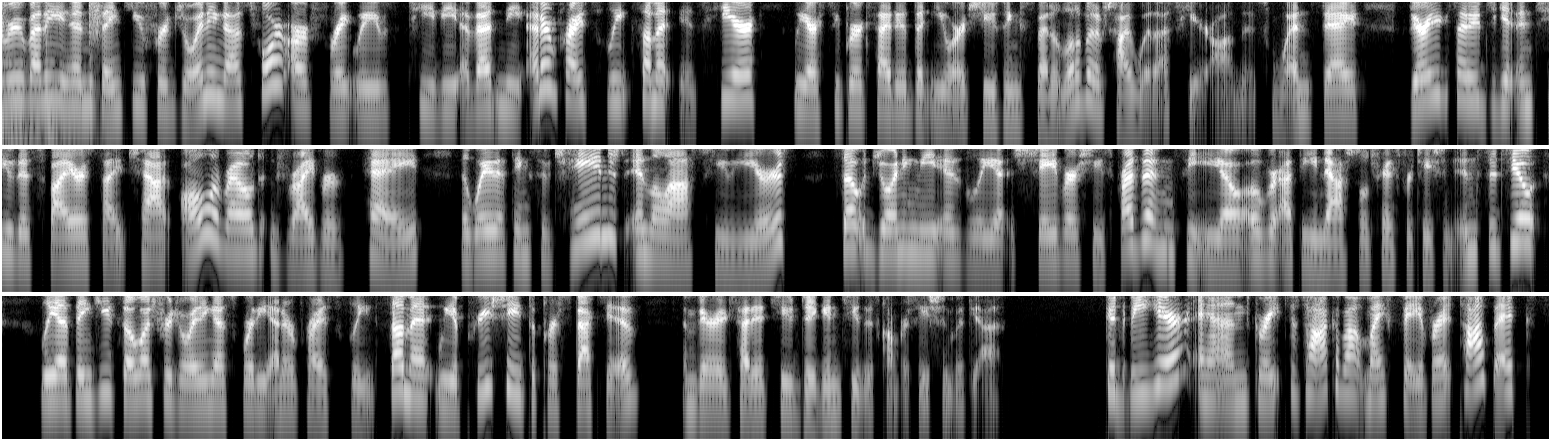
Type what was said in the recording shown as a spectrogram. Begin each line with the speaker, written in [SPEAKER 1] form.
[SPEAKER 1] Everybody, and thank you for joining us for our FreightWaves TV event. The Enterprise Fleet Summit is here. We are super excited that you are choosing to spend a little bit of time with us here on this Wednesday. Very excited to get into this fireside chat all around driver pay, the way that things have changed in the last few years. So, joining me is Leah Shaver. She's president and CEO over at the National Transportation Institute. Leah, thank you so much for joining us for the Enterprise Fleet Summit. We appreciate the perspective I'm very excited to dig into this conversation with you.
[SPEAKER 2] Good to be here and great to talk about my favorite topics.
